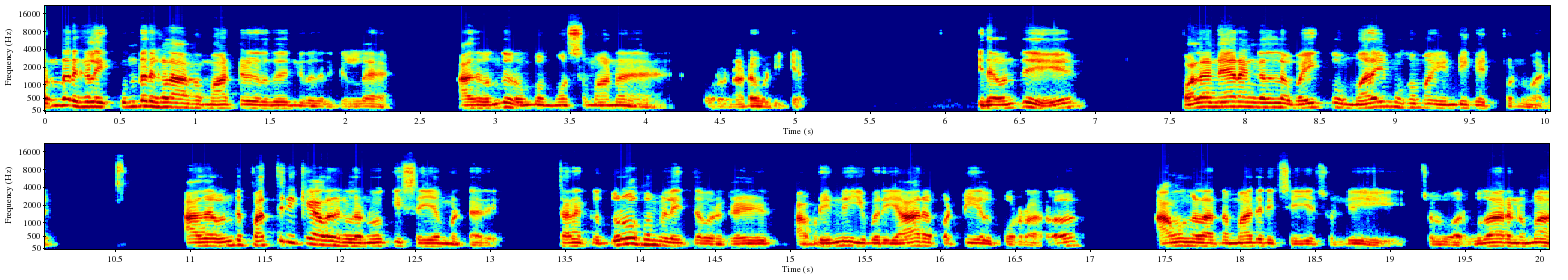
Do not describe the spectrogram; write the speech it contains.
தொண்டர்களை குண்டர்களாக மாற்றுகிறதுங்கிறது இருக்குல்ல. அது வந்து ரொம்ப மோசமான ஒரு நடவடிக்கை. இதை வந்து பல நேரங்கள்ல வைகோ மறைமுகமா இண்டிகேட் பண்ணுவாரு. அதை வந்து பத்திரிகையாளர்களை நோக்கி செய்ய மாட்டாரு. தனக்கு துரோகம் இழைத்தவர்கள் அப்படின்னு இவர் யார பட்டியல் போடுறாரோ அவங்கள அந்த மாதிரி செய்ய சொல்லி சொல்லுவார். உதாரணமா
